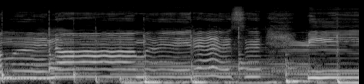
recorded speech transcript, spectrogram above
राम नाम रस पीजे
